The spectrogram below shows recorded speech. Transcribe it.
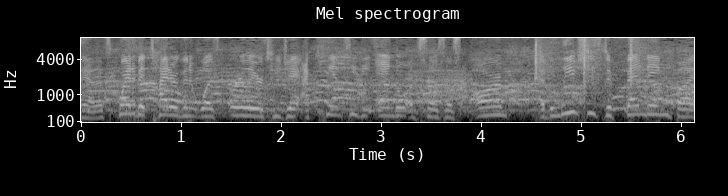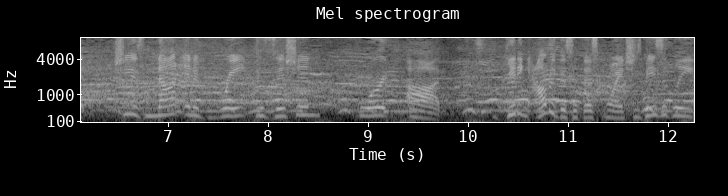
Yeah, that's quite a bit tighter than it was earlier, TJ. I can't see the angle of Souza's arm. I believe she's defending, but she is not in a great position for uh, getting out of this at this point. She's basically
